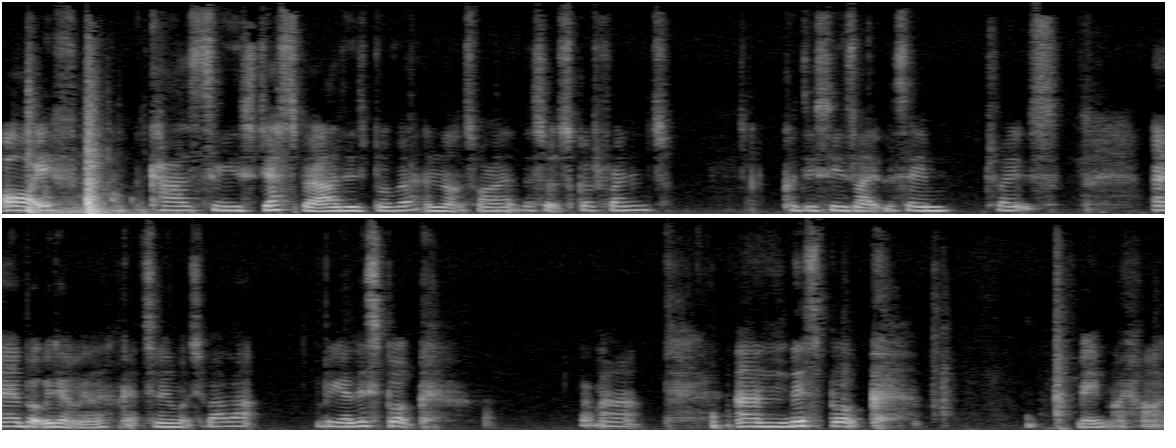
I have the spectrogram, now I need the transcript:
or if Kaz sees Jesper as his brother and that's why they're such good friends because he sees like the same traits. Uh, but we don't really get to know much about that. But yeah, this book, and this book made my heart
